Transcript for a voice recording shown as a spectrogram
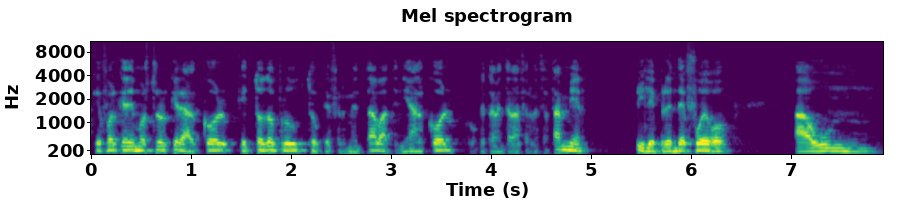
que fue el que demostró que el alcohol, que todo producto que fermentaba tenía alcohol, concretamente la cerveza también, y le prende fuego a un,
